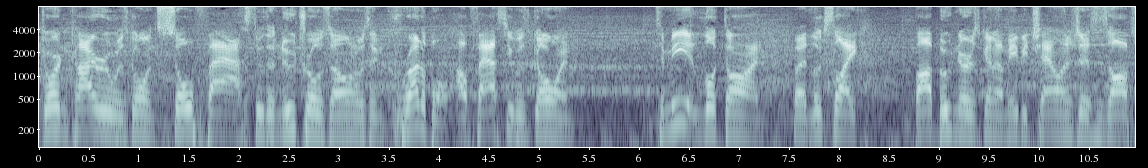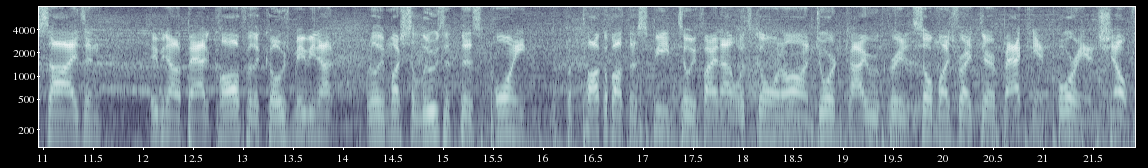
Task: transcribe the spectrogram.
Jordan Kyrou was going so fast through the neutral zone. It was incredible how fast he was going. To me, it looked on, but it looks like Bob Boughner is going to maybe challenge this as offsides and maybe not a bad call for the coach. Maybe not really much to lose at this point. But talk about the speed until we find out what's going on. Jordan Kyrou created so much right there. Backhand, forehand, shelf.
